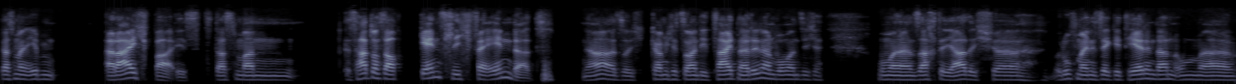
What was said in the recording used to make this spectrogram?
dass man eben erreichbar ist, dass man, es hat uns auch gänzlich verändert. Ja, also ich kann mich jetzt so an die Zeiten erinnern, wo man sich, wo man dann sagte, ja, ich äh, rufe meine Sekretärin dann um, äh,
